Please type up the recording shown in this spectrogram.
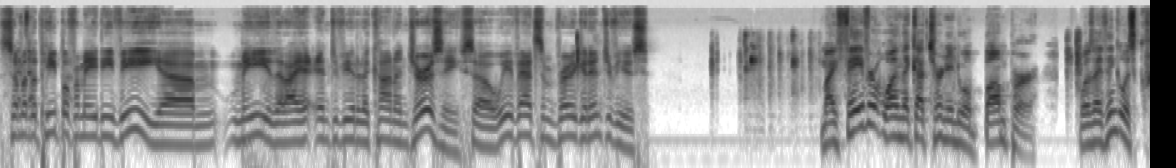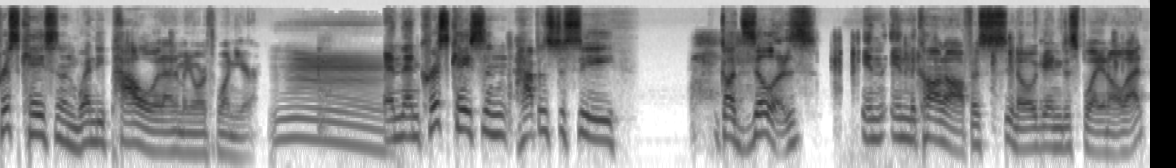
some of the That's people from ADV, um, me that I interviewed at a con in Jersey. So we've had some very good interviews. My favorite one that got turned into a bumper was I think it was Chris Cason and Wendy Powell at Anime North one year. Mm. And then Chris Cason happens to see Godzilla's in in the con office, you know, again display and all that.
